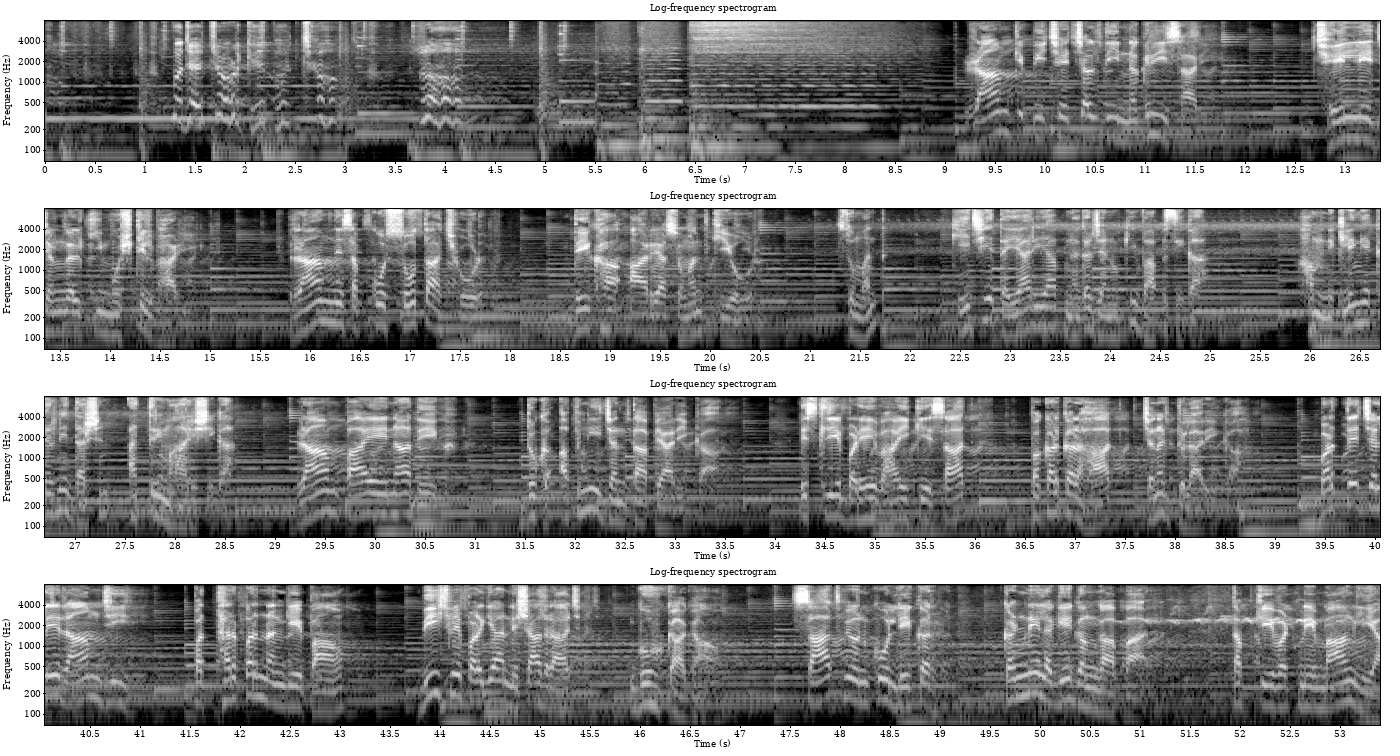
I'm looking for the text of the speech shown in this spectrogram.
मुझे छोड़ के मत जाओ राम। राम के पीछे चलती नगरी सारी झेलने जंगल की मुश्किल भारी। राम ने सबको सोता छोड़ देखा आर्या सुमंत की ओर। सुमंत कीजिए तैयारी आप नगर जनों की वापसी का। हम निकलेंगे करने दर्शन अत्रि महर्षि का। राम पाए ना देख दुख अपनी जनता प्यारी का। इसलिए बड़े भाई के साथ पकड़कर हाथ जनक दुलारी का। बढ़ते चले राम जी पत्थर पर नंगे पाँव बीच में पड़ गया निषाद राज गोह का गाँव। साथ में उनको लेकर करने लगे गंगा पार। तब केवट ने मांग लिया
